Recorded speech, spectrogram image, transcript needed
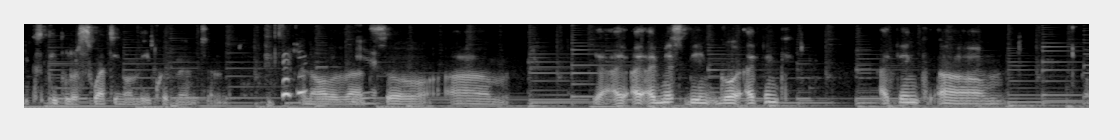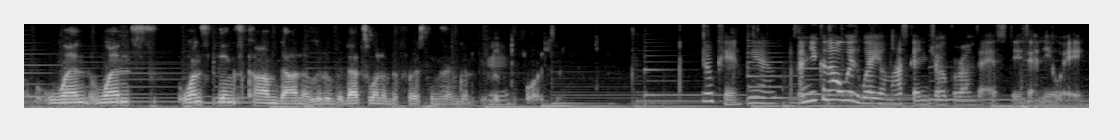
because people are sweating on the equipment and and all of that. Yeah. So um, yeah, I, I, I miss being go. I think I think um, when once once things calm down a little bit, that's one of the first things I'm going to be Mm. looking forward to. Okay, yeah. And you can always wear your mask and jog around the estate anyway.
